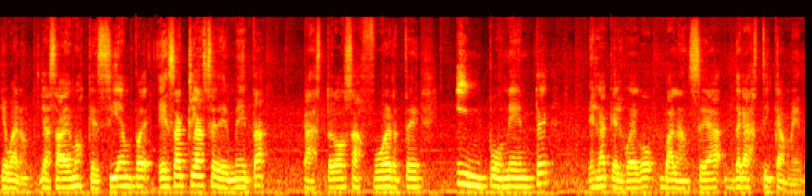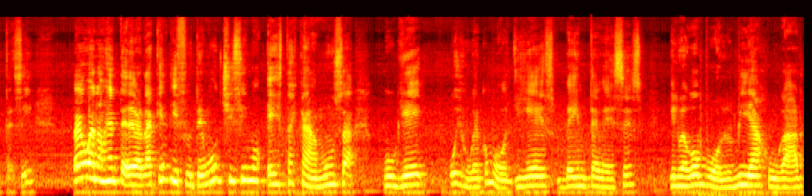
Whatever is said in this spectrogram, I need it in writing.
Que bueno, ya sabemos que siempre esa clase de meta castrosa, fuerte, imponente, es la que el juego balancea drásticamente, ¿sí? Pero bueno, gente, de verdad que disfruté muchísimo esta escaramuza. Jugué, uy, jugué como 10, 20 veces y luego volví a jugar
